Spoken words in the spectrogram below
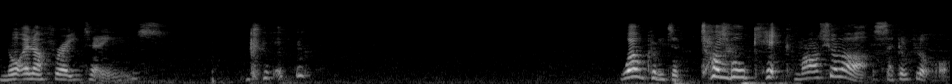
Not enough ratings. Welcome to Tumble Kick Martial Arts, second floor.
